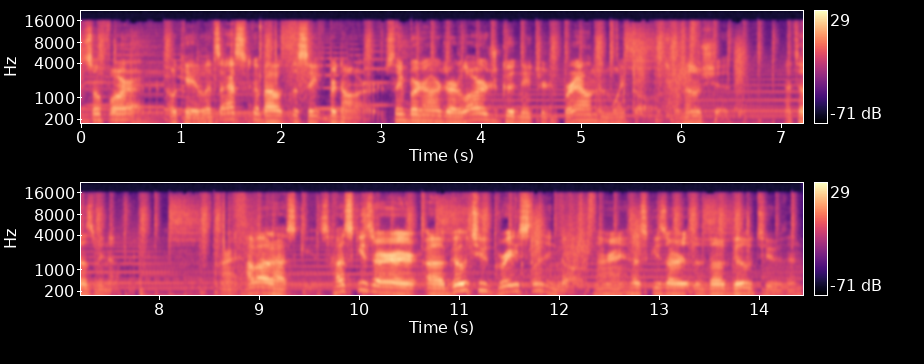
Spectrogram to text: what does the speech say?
So far, okay, let's ask about the St. Bernard. St. Bernards are large, good-natured brown and white dogs. Well, no shit. That tells me nothing. Alright, how about Huskies? Huskies are a go-to gray sledding dog. Alright, Huskies are the go-to then.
